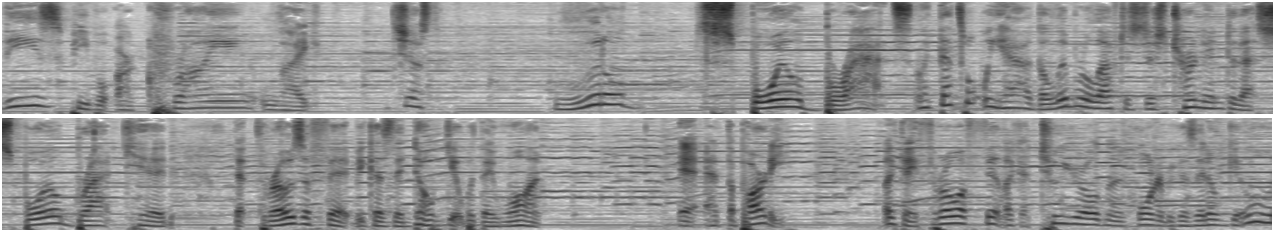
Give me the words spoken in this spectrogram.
These people are crying like just little spoiled brats. Like that's what we have. The liberal left has just turned into that spoiled brat kid that throws a fit because they don't get what they want at the party. Like they throw a fit like a two year old in the corner because they don't get, oh,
